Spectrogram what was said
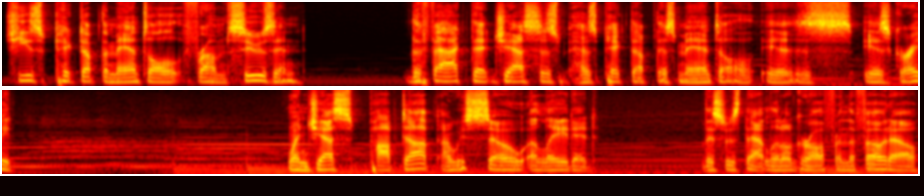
She's picked up the mantle from Susan the fact that Jess has, has picked up this mantle is is great. When Jess popped up, I was so elated. This was that little girl from the photo.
